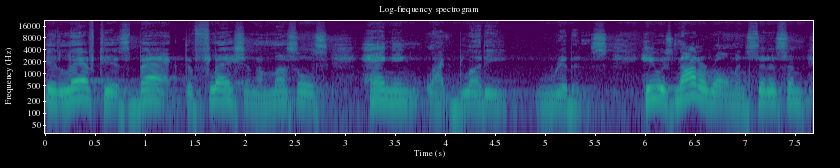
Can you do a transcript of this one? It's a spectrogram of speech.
it left his back, the flesh and the muscles hanging like bloody ribbons. He was not a Roman citizen.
